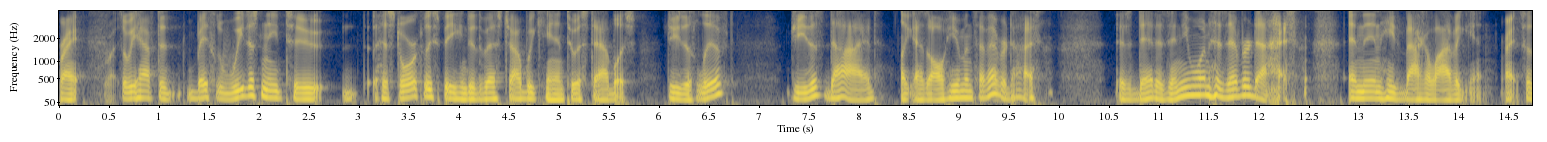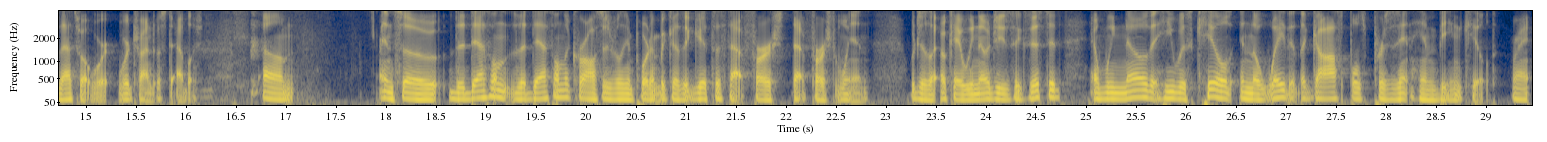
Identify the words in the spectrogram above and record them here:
right? Right. So we have to basically we just need to historically speaking do the best job we can to establish Jesus lived, Jesus died, like as all humans have ever died. As dead as anyone has ever died, and then he's back alive again, right? So that's what we're we're trying to establish. Um, and so the death on the death on the cross is really important because it gets us that first that first win, which is like okay, we know Jesus existed and we know that he was killed in the way that the gospels present him being killed, right?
